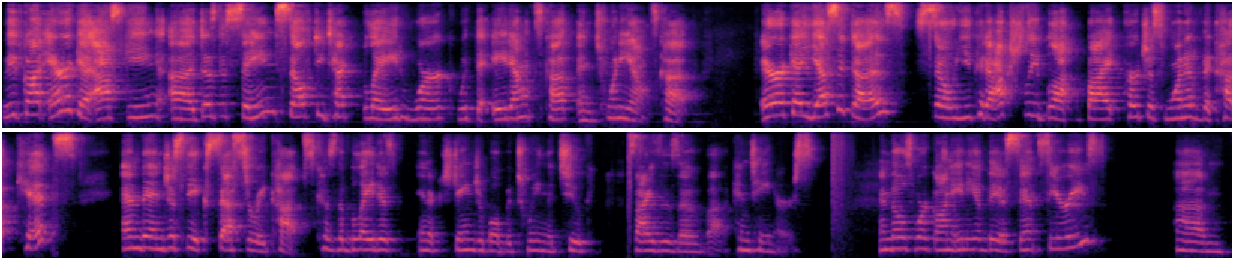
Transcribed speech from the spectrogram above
We've got Erica asking, uh, does the same self-detect blade work with the eight ounce cup and 20 ounce cup? Erica, yes, it does. So you could actually buy, purchase one of the cup kits and then just the accessory cups because the blade is interchangeable between the two sizes of uh, containers. And those work on any of the Ascent series. Um,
